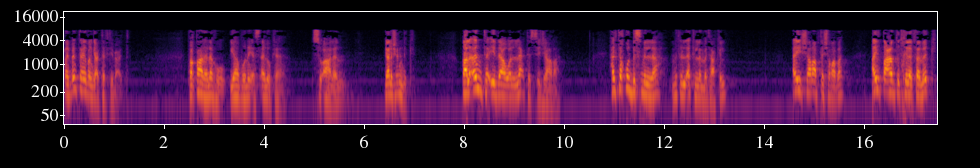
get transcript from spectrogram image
طيب أنت أيضا قاعد تفتي بعد. فقال له يا بني أسألك سؤالا. قال إيش عندك؟ قال أنت إذا ولعت السجارة هل تقول بسم الله مثل الأكل لما تأكل؟ أي شراب تشربه؟ أي طعام تدخله فمك؟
